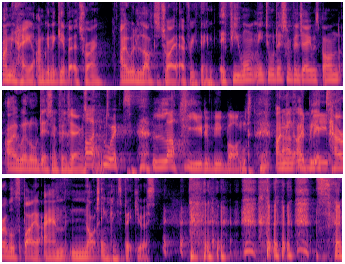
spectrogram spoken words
I mean, hey, I'm going to give it a try. I would love to try everything. If you want me to audition for James Bond, I will audition for James Bond. I would love you to be Bond. I mean, I'd would be, a terrible spy. I am not inconspicuous. so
